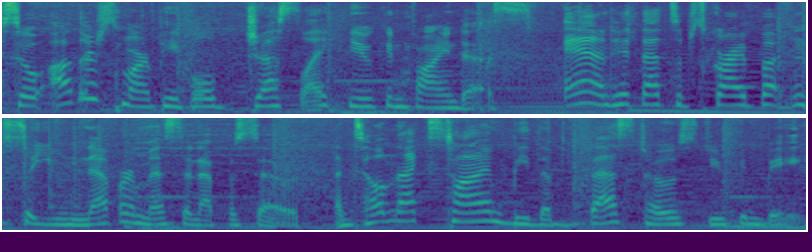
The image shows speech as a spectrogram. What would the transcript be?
so other smart people just like you can find us. And hit that subscribe button so you never miss an episode. Until next time, be the best host you can be.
